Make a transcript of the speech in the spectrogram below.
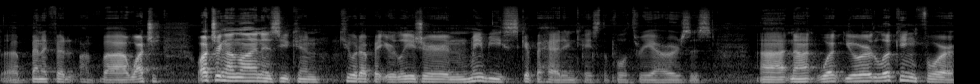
the benefit of uh, watch, watching online is you can queue it up at your leisure and maybe skip ahead in case the full three hours is uh, not what you're looking for.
